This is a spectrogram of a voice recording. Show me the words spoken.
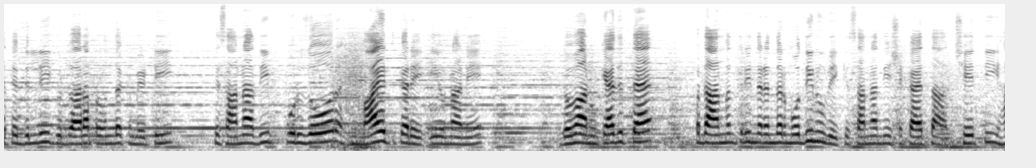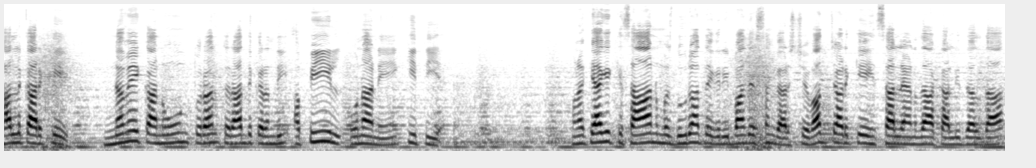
ਅਤੇ ਦਿੱਲੀ ਗੁਰਦੁਆਰਾ ਪ੍ਰਬੰਧਕ ਕਮੇਟੀ ਕਿਸਾਨਾਂ ਦੀ ਪੁਰਜ਼ੋਰ ਹਿਮਾਇਤ ਕਰੇ, ਇਹ ਉਹਨਾਂ ਨੇ ਦੋਵਾਂ ਨੂੰ ਕਹਿ ਦਿੱਤਾ ਹੈ। ਪ੍ਰਧਾਨ ਮੰਤਰੀ ਨਰਿੰਦਰ ਮੋਦੀ ਨੂੰ ਵੀ ਕਿਸਾਨਾਂ ਦੀਆਂ ਸ਼ਿਕਾਇਤਾਂ ਛੇਤੀ ਹੱਲ ਕਰਕੇ ਨਵੇਂ ਕਾਨੂੰਨ ਤੁਰੰਤ ਰੱਦ ਕਰਨ ਦੀ ਅਪੀਲ ਉਹਨਾਂ ਨੇ ਕੀਤੀ ਹੈ। ਉਹਨਾਂ ਕਿਹਾ ਕਿ ਕਿਸਾਨ ਮਜ਼ਦੂਰਾਂ ਤੇ ਗਰੀਬਾਂ ਦੇ ਸੰਘਰਸ਼ 'ਚ ਵੱਧ ਚੜ ਕੇ ਹਿੱਸਾ ਲੈਣ ਦਾ ਅਕਾਲੀ ਦਲ ਦਾ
